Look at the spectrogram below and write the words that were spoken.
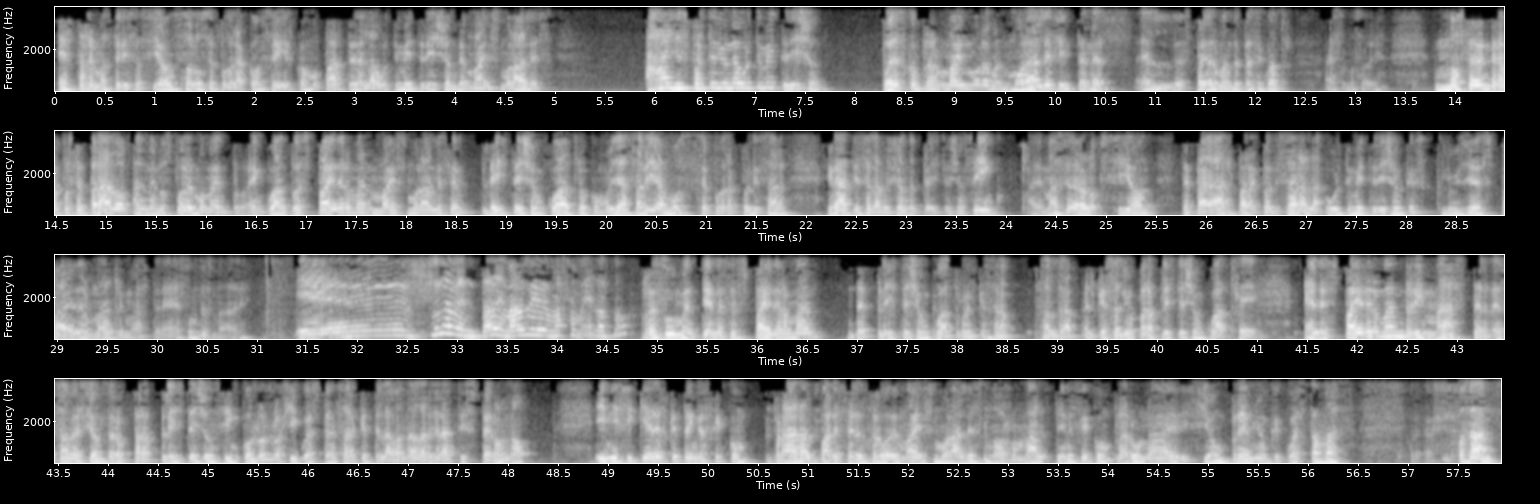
Esta remasterización solo se podrá conseguir como parte de la Ultimate Edition de Miles Morales. ¡Ay, es parte de una Ultimate Edition! Puedes comprar Miles Mora- Morales sin tener el Spider-Man de PC4. Ah, eso no sabía. no se venderá por separado, al menos por el momento. En cuanto a Spider-Man Miles Morales en PlayStation 4, como ya sabíamos, se podrá actualizar gratis a la versión de PlayStation 5. Además se dará la opción de pagar para actualizar a la Ultimate Edition que excluye Spider-Man Remaster. Es un desmadre. Es una venta de madre más o menos, ¿no? Resumen, tienes Spider-Man de PlayStation 4, el que será, saldrá, el que salió para PlayStation 4. Sí. El Spider-Man Remaster, esa versión pero para PlayStation 5 lo lógico es pensar que te la van a dar gratis, pero no. Y ni siquiera es que tengas que comprar al parecer el juego de Miles Morales normal, tienes que comprar una edición premium que cuesta más. O sea,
